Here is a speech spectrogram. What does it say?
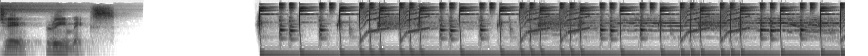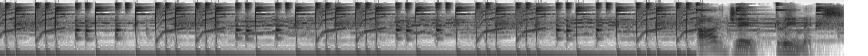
RJ Remix. RJ Remix.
